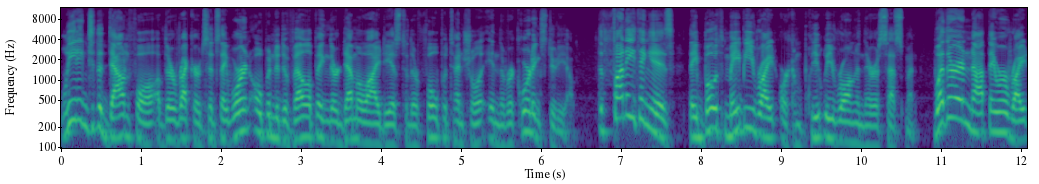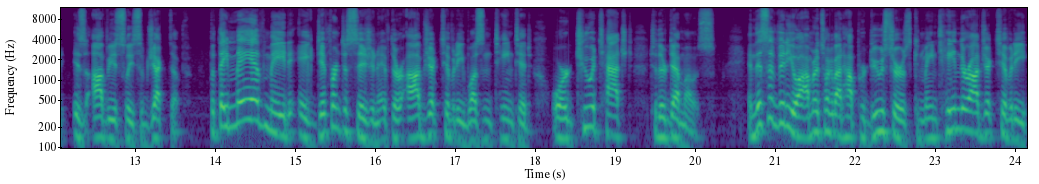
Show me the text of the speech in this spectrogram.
leading to the downfall of their record since they weren't open to developing their demo ideas to their full potential in the recording studio. The funny thing is, they both may be right or completely wrong in their assessment. Whether or not they were right is obviously subjective but they may have made a different decision if their objectivity wasn't tainted or too attached to their demos. In this video, I'm going to talk about how producers can maintain their objectivity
